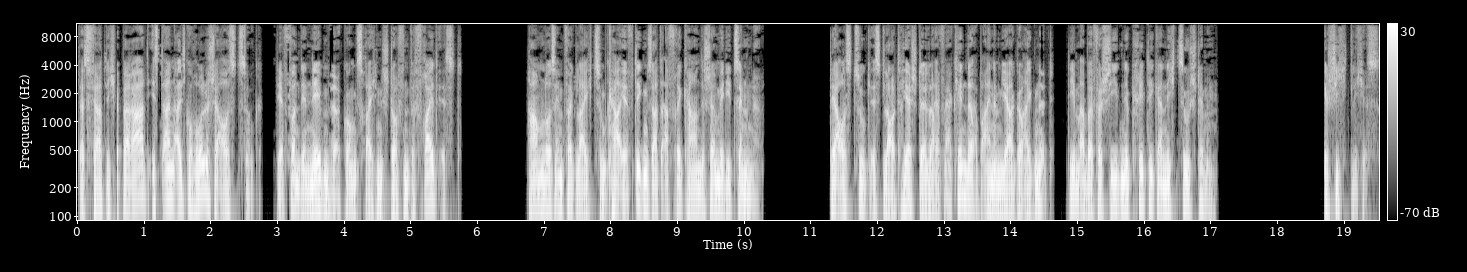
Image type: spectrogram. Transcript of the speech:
Das Fertigparat ist ein alkoholischer Auszug, der von den nebenwirkungsreichen Stoffen befreit ist. Harmlos im Vergleich zum kräftigen Satt afrikanischer Mediziner. Der Auszug ist laut Hersteller für Kinder ab einem Jahr geeignet, dem aber verschiedene Kritiker nicht zustimmen. Geschichtliches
